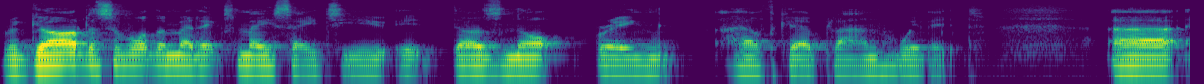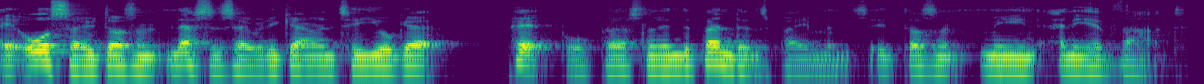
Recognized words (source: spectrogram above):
Regardless of what the medics may say to you, it does not bring a healthcare plan with it. Uh, it also doesn't necessarily guarantee you'll get PIP or personal independence payments. It doesn't mean any of that.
